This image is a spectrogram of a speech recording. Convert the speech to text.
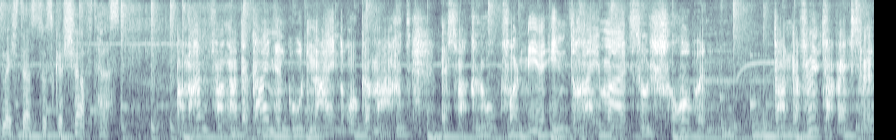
Freut mich, dass du es geschafft hast. Am Anfang hat er keinen guten Eindruck gemacht. Es war klug von mir, ihn dreimal zu schrubben. Dann der Filterwechsel.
